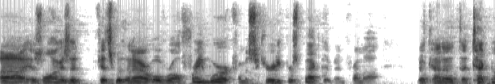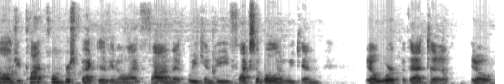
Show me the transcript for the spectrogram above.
uh, as long as it fits within our overall framework from a security perspective and from a you know kind of the technology platform perspective. You know, I've found that we can be flexible and we can you know work with that to you know,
